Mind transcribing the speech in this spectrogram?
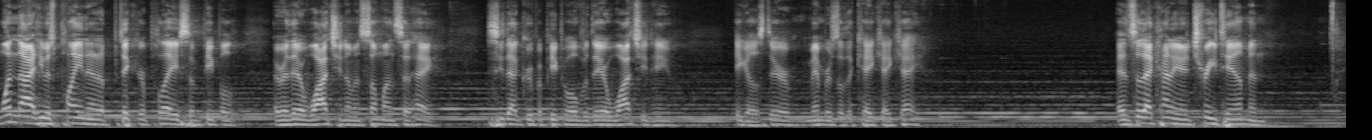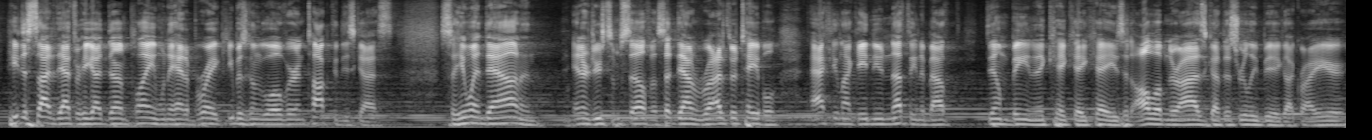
one night he was playing at a particular place and people were there watching him and someone said, Hey, see that group of people over there watching him? He goes, They're members of the KKK. And so that kind of intrigued him and he decided after he got done playing, when they had a break, he was going to go over and talk to these guys. So he went down and introduced himself and sat down right at their table, acting like he knew nothing about them being in the KKK. He said all of them, their eyes got this really big, like right here.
